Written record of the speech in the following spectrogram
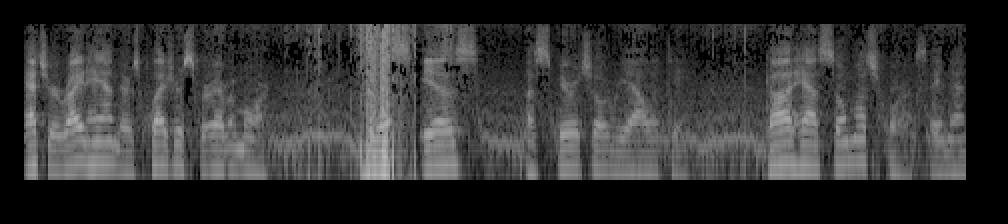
At your right hand, there's pleasures forevermore. This is a spiritual reality. God has so much for us. Amen.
